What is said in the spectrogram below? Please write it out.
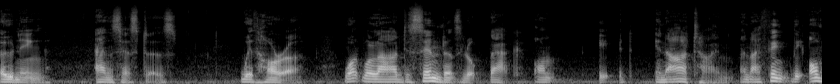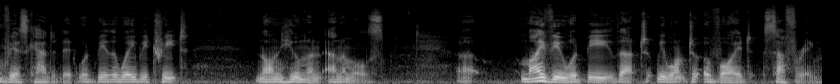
owning ancestors with horror? What will our descendants look back on it in our time? And I think the obvious candidate would be the way we treat non human animals. Uh, my view would be that we want to avoid suffering.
